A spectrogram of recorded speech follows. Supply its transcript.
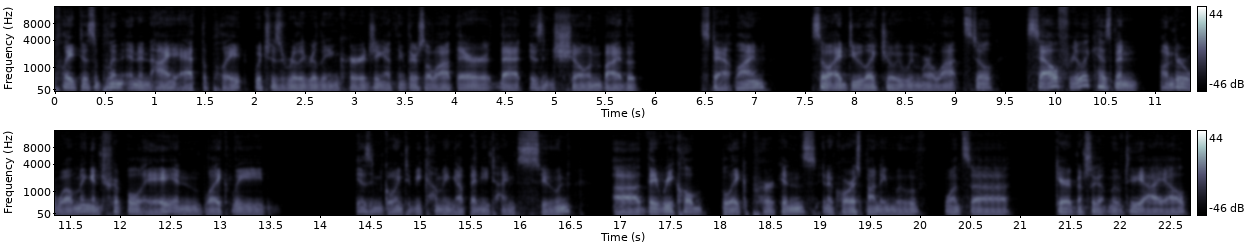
plate discipline and an eye at the plate, which is really, really encouraging. I think there's a lot there that isn't shown by the stat line. So I do like Joey Wiemer a lot still. Sal Frelick has been underwhelming in AAA and likely isn't going to be coming up anytime soon. Uh, they recalled Blake Perkins in a corresponding move once uh, Garrett Mitchell got moved to the IL.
